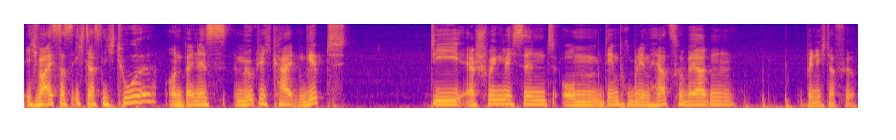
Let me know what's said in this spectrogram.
ich weiß, dass ich das nicht tue und wenn es Möglichkeiten gibt, die erschwinglich sind, um dem Problem Herr zu werden, bin ich dafür.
